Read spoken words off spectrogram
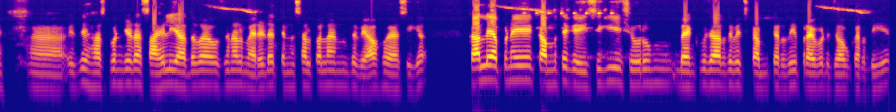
ਅ, ਇਸਦੇ ਹਸਬੰਡ ਜਿਹੜਾ ਸਾਹਿਲ ਯਾਦਵ ਹੈ ਉਸ ਨਾਲ ਮੈਰਿਡ ਹੈ 3 ਸਾਲ ਪਹਿਲਾਂ ਇਹਨਾਂ ਦਾ ਵਿਆਹ ਹੋਇਆ ਸੀਗਾ। ਕੱਲ ਇਹ ਆਪਣੇ ਕੰਮ ਤੇ ਗਈ ਸੀਗੀ ਇਹ ਸ਼ੋਰੂਮ ਬੈਂਕ ਬਾਜ਼ਾਰ ਦੇ ਵਿੱਚ ਕੰਮ ਕਰਦੀ ਪ੍ਰਾਈਵੇਟ ਜੌਬ ਕਰਦੀ ਹੈ।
